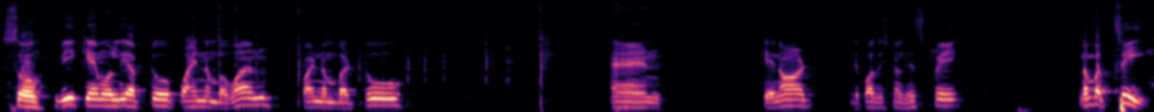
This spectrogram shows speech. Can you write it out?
So, we came only up to point number 1, point number 2 and K naught depositional history. Number 3,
